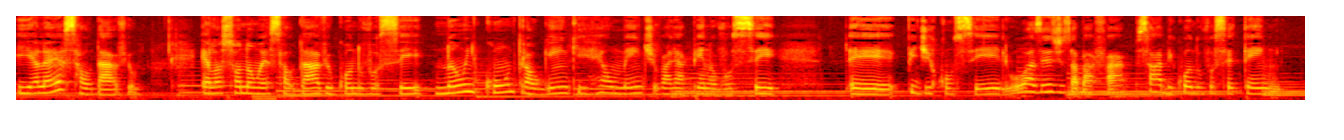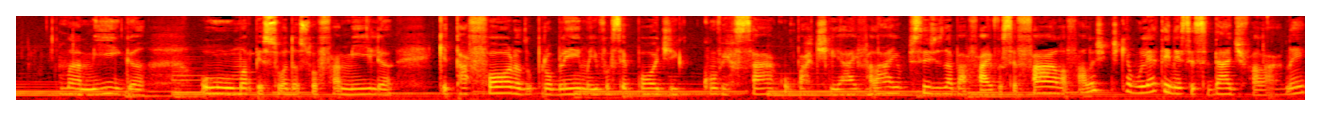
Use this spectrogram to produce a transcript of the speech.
e ela é saudável. Ela só não é saudável quando você não encontra alguém que realmente vale a pena você é, pedir conselho ou às vezes desabafar, sabe? Quando você tem uma amiga ou uma pessoa da sua família que está fora do problema e você pode conversar, compartilhar e falar, ah, eu preciso desabafar. E você fala, fala, gente, que a mulher tem necessidade de falar, né?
